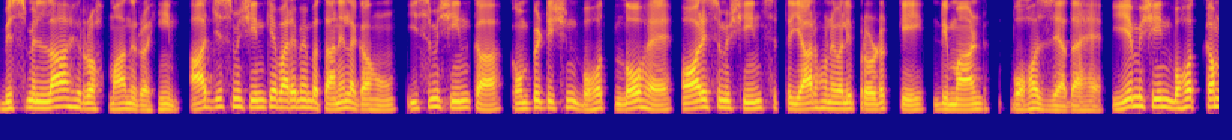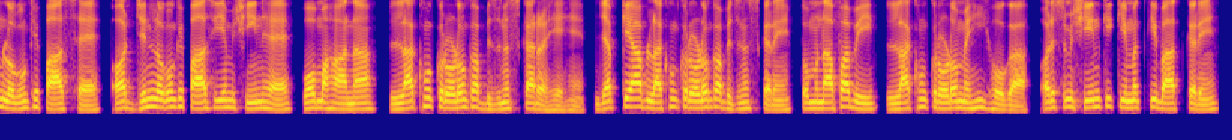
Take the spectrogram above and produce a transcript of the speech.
बिस्मिल्लाहिर्रहमानिर्रहीम। आज जिस मशीन के बारे में बताने लगा हूँ, इस मशीन का कंपटीशन बहुत लो है और इस मशीन से तैयार होने वाली प्रोडक्ट की डिमांड बहुत ज़्यादा है। ये मशीन बहुत कम लोगों के पास है और जिन लोगों के पास ये मशीन है, वो महाना लाखों करोड़ों का बिज़नेस कर रहे हैं। जबकि आप लाखों करोड़ों का बिज़नेस करें तो मुनाफा भी लाखों करोड़ों में ही होगा। और इस मशीन की कीमत की बात करें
